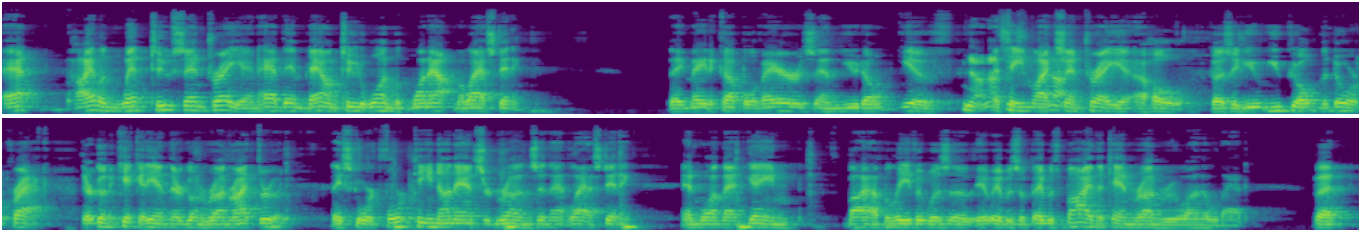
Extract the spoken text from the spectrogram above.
At Highland went to Centralia and had them down two to one with one out in the last inning. They made a couple of errors, and you don't give No, a team like not- a hole because if you you open the door crack, they're going to kick it in. They're going to run right through it. They scored 14 unanswered runs in that last inning and won that game by I believe it was a it, it was a, it was by the 10 run rule. I know that, but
